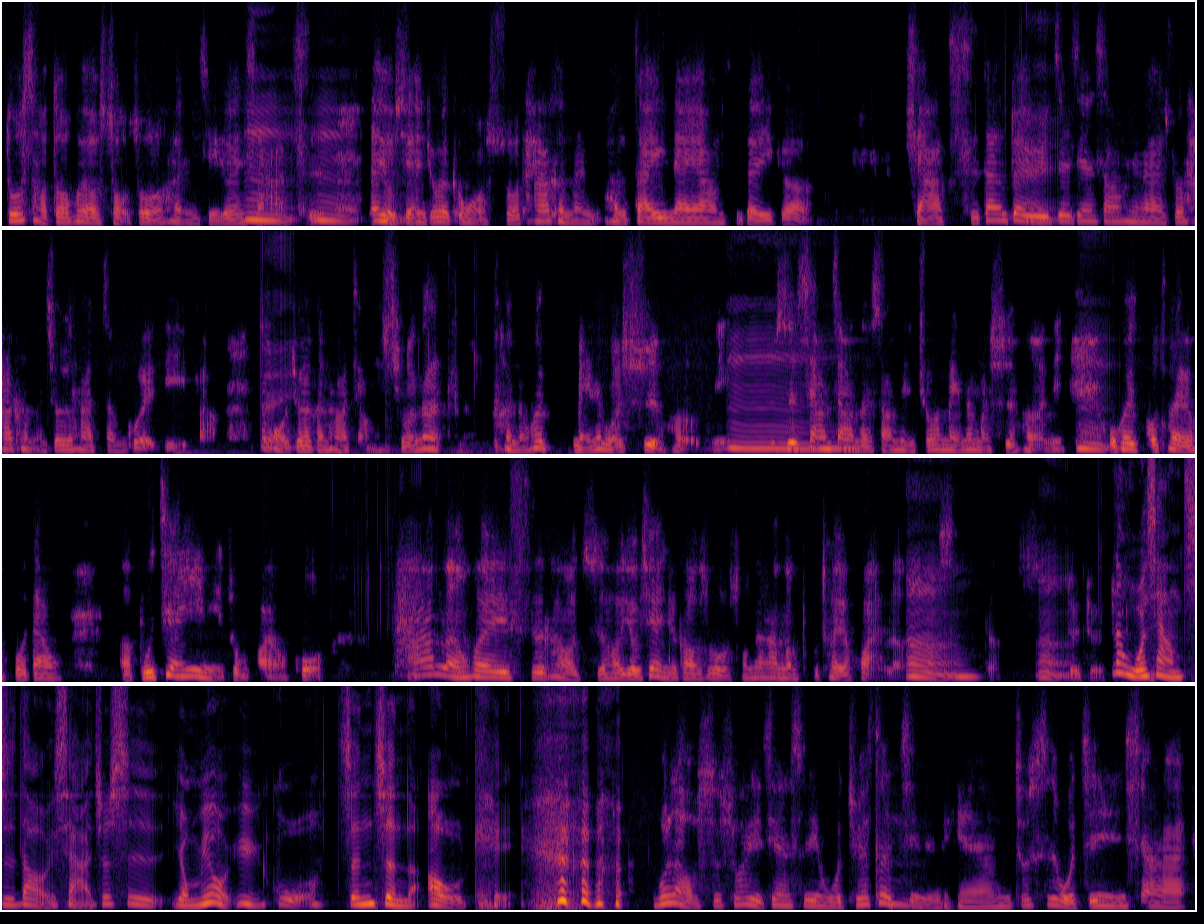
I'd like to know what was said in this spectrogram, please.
多少都会有手做的痕迹跟瑕疵。那有些人就会跟我说，他可能很在意那样子的一个。瑕疵，但对于这件商品来说，它可能就是它珍贵的地方。那我就会跟他讲说，那可能会没那么适合你，就是像这样的商品就会没那么适合你。我会做退货，但呃不建议你做换货。他们会思考之后，有些人就告诉我说，那他们不退换了。嗯的，嗯，对对。那我想知道一下，就是有没有遇过真正的 OK？我老实说一件事情，我觉得这几年就是我经营下来。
